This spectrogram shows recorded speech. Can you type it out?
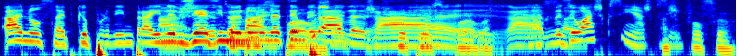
Ai, não sei, porque eu perdi-me para aí Ah, na eu 29 também. temporada já. Já Não mas sei. eu acho que sim, acho que Acho sim. que faleceu.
